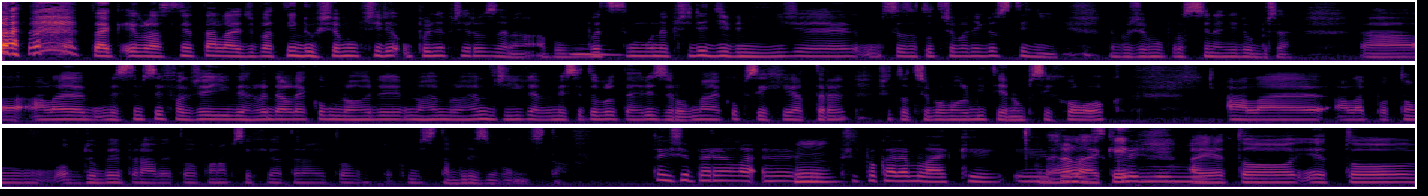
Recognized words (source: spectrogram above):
tak i vlastně ta léčba té duše mu přijde úplně přirozená a vůbec hmm. mu nepřijde divný, že se za to třeba někdo stydí, nebo že mu prostě není dobře. A, ale myslím si fakt, že ji vyhledal jako mnohdy, mnohem, mnohem dřív, nevím, jestli to byl tehdy zrovna jako psychiatr, že to třeba mohl být jenom psycholog, ale, ale potom od doby právě toho pana psychiatra je to takový stabilizovaný stav. Takže bere, lé, eh, hmm. předpokládám, léky. Bere léky a je to, je to,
